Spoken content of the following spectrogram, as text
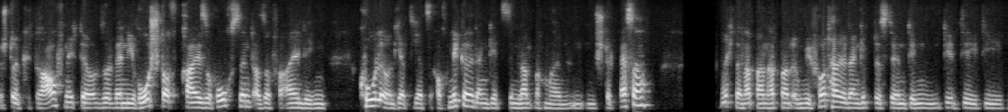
ein Stück drauf. Nicht? Der, wenn die Rohstoffpreise hoch sind, also vor allen Dingen Kohle und jetzt, jetzt auch Nickel, dann geht es dem Land nochmal ein, ein Stück besser. Nicht? Dann hat man, hat man irgendwie Vorteile, dann gibt es den, den, die, die, die,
